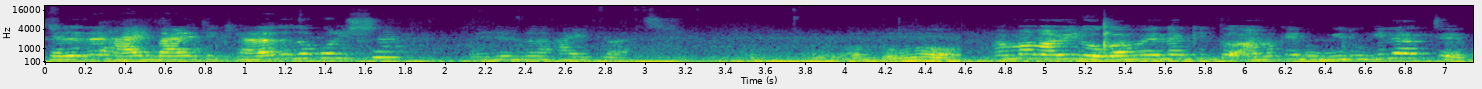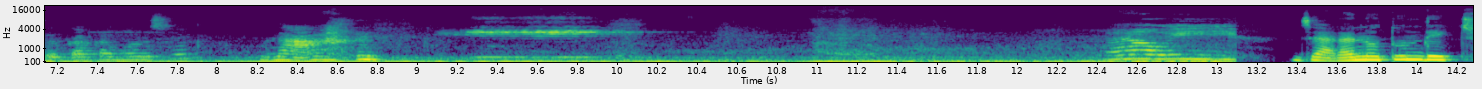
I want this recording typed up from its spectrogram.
ছেলেদের হাইট বাড়িতে খেলাধুলো করিস না? ওই জন্য হাইট বাড়ছে মামা আমি রোগা হয়ে নাকি তো আমাকে রুগী রুগী লাগছে? তোর কাকা বলছে। না। হ্যাঁ ওই যারা নতুন দেখছ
